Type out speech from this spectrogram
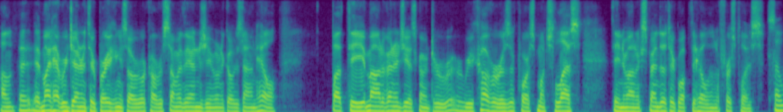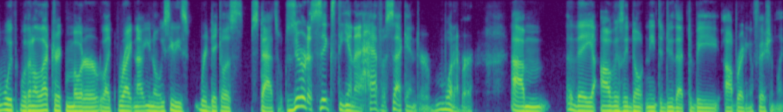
Um, it might have regenerative braking, so it recovers some of the energy when it goes downhill. But the amount of energy it's going to re- recover is, of course, much less than the amount expended to go up the hill in the first place. So with with an electric motor, like right now, you know, we see these ridiculous stats, like zero to sixty in a half a second or whatever. Um, they obviously don't need to do that to be operating efficiently,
